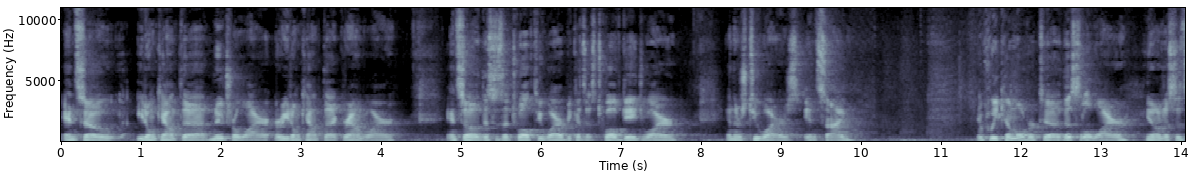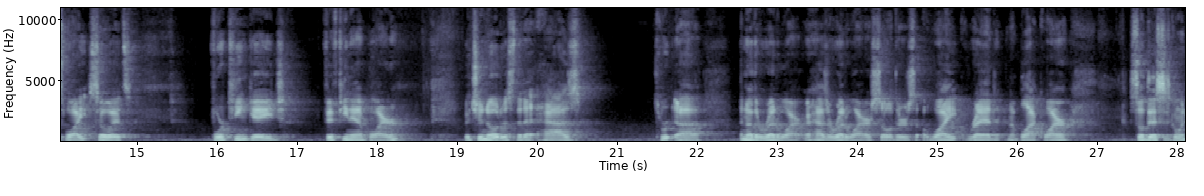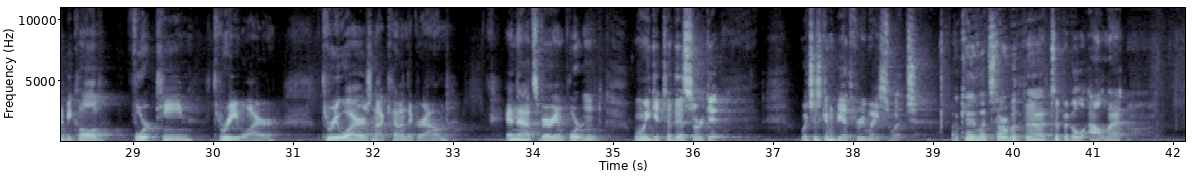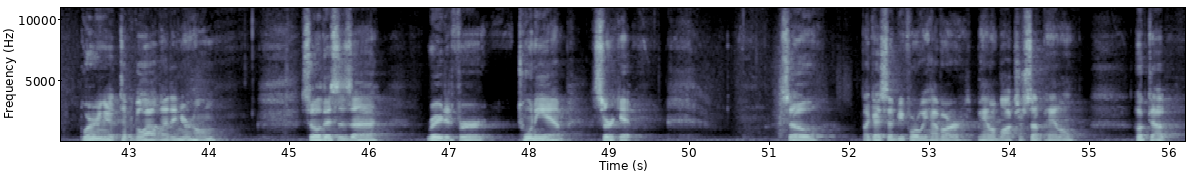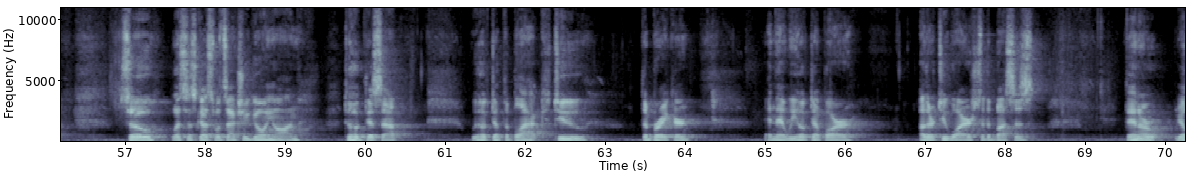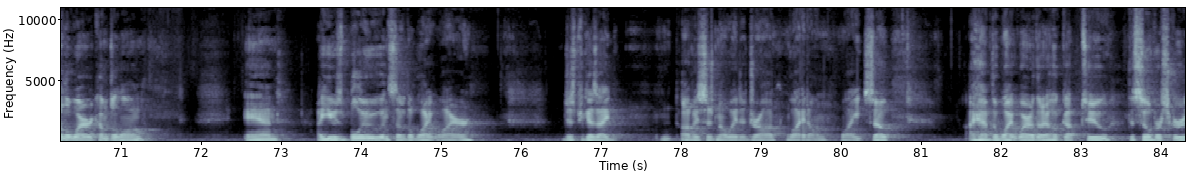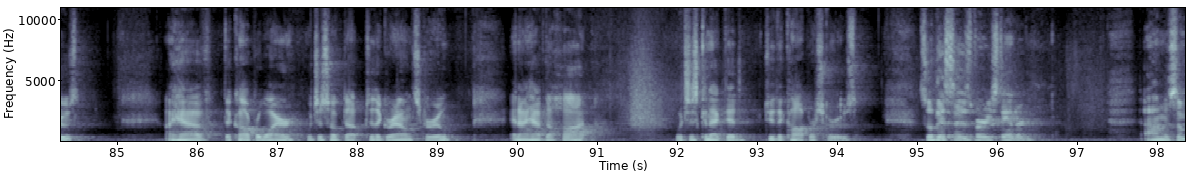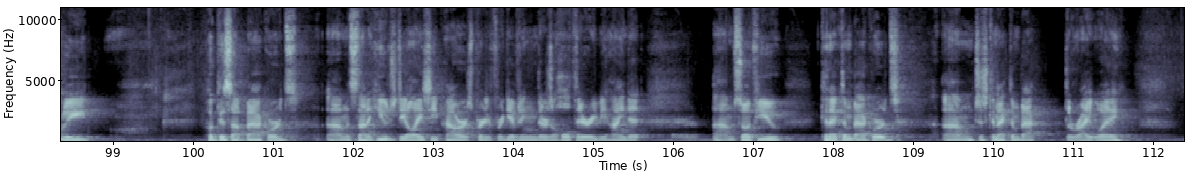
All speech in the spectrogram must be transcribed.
And so you don't count the neutral wire, or you don't count the ground wire. And so this is a 12-2 wire because it's 12 gauge wire and there's two wires inside. If we come over to this little wire, you notice it's white, so it's 14 gauge 15 amp wire, but you notice that it has uh, another red wire. It has a red wire, so there's a white, red, and a black wire. So this is going to be called 14 three wire. Three wires not counting the ground. And that's very important when we get to this circuit, which is gonna be a three-way switch. Okay, let's start with the typical outlet. Wearing a typical outlet in your home. So this is a rated for 20 amp circuit. So like I said before, we have our panel box or sub panel hooked up. So let's discuss what's actually going on to hook this up. We hooked up the black to the breaker, and then we hooked up our other two wires to the buses. Then our yellow wire comes along, and I use blue instead of the white wire, just because I obviously there's no way to draw white on white. So I have the white wire that I hook up to the silver screws. I have the copper wire, which is hooked up to the ground screw. And I have the hot, which is connected to the copper screws. So this is very standard. Um, if somebody hooked this up backwards, um, it's not a huge deal. AC power is pretty forgiving. There's a whole theory behind it. Um, so if you connect them backwards, um, just connect them back the right way.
